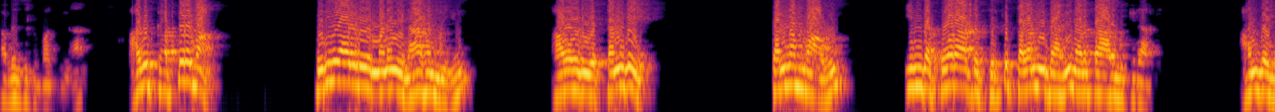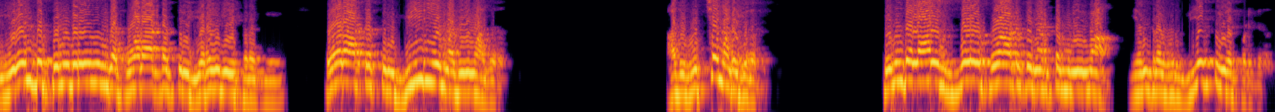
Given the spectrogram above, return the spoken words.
அப்படின்னு சொல்லிட்டு பாத்தீங்கன்னா அதுக்கப்புறமா பெரியாருடைய மனைவி நாகம்மையும் அவருடைய தங்கை கண்ணம்மாவும் இந்த போராட்டத்திற்கு தலைமை தாங்கி நடத்த ஆரம்பிக்கிறார்கள் அந்த இரண்டு பெண்களும் இந்த போராட்டத்தில் இறங்கிய பிறகு போராட்டத்தின் வீரியம் அதிகமாகிறது. அது உச்சமடைகிறது. பெண்களால் இவ்வளவு போராட்டத்தை நடத்த முடியுமா என்ற ஒரு வியப்பு ஏற்படுகிறது.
